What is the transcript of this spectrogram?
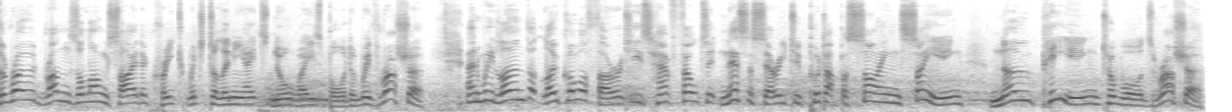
The road runs alongside a creek which delineates Norway's border with Russia, and we learned that local authorities have felt it necessary to put up a sign saying no peeing towards Russia.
